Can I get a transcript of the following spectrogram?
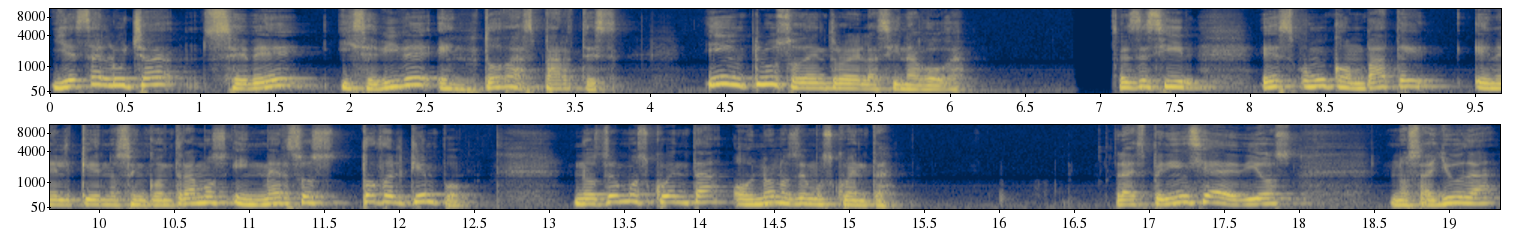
Y esa lucha se ve y se vive en todas partes, incluso dentro de la sinagoga. Es decir, es un combate en el que nos encontramos inmersos todo el tiempo. Nos demos cuenta o no nos demos cuenta. La experiencia de Dios nos ayuda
